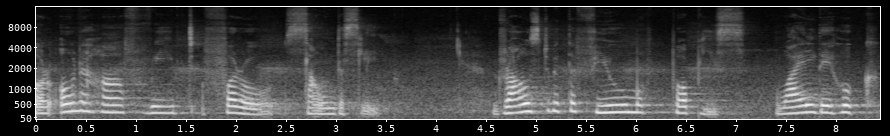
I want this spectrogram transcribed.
or on a half reaped furrow sound asleep, drowsed with the fume of poppies while they hook,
